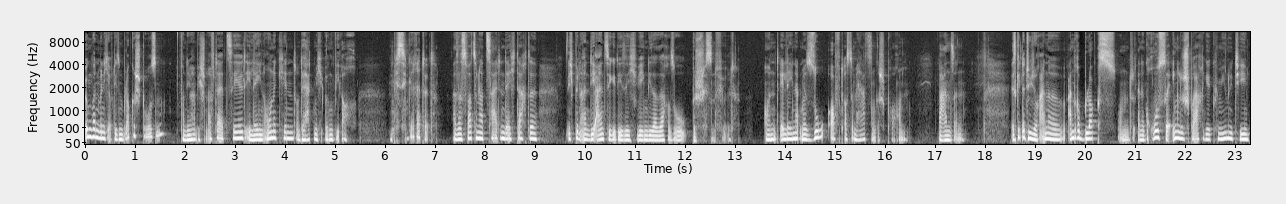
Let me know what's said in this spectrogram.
irgendwann bin ich auf diesen Blog gestoßen, von dem habe ich schon öfter erzählt, Elaine ohne Kind, und der hat mich irgendwie auch ein bisschen gerettet. Also es war zu einer Zeit, in der ich dachte, Ich bin die Einzige, die sich wegen dieser Sache so beschissen fühlt. Und Elaine hat mir so oft aus dem Herzen gesprochen. Wahnsinn. Es gibt natürlich auch eine, andere Blogs und eine große englischsprachige Community.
